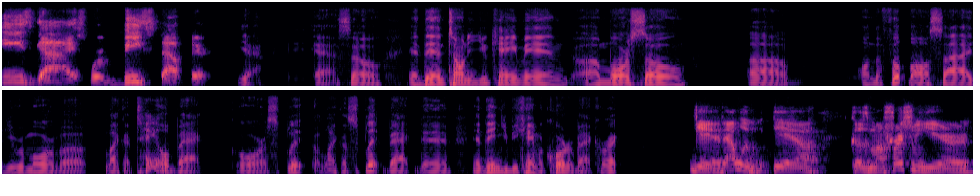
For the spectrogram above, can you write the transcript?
these guys were beasts out there. Yeah. Yeah. So, and then Tony, you came in uh, more so uh, on the football side. You were more of a like a tailback or a split, like a split back then, and then you became a quarterback, correct? Yeah, that would yeah. Because my freshman year,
